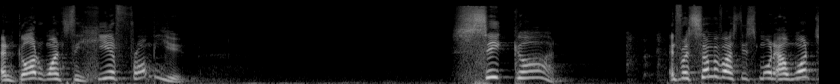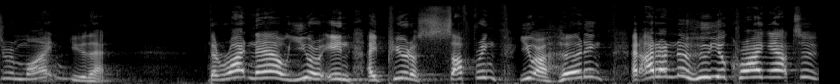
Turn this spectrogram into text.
and God wants to hear from you. Seek God. And for some of us this morning, I want to remind you that. That right now you are in a period of suffering, you are hurting, and I don't know who you're crying out to.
